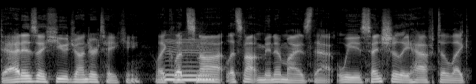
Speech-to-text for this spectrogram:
that is a huge undertaking. Like let's mm-hmm. not let's not minimize that. We essentially have to like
